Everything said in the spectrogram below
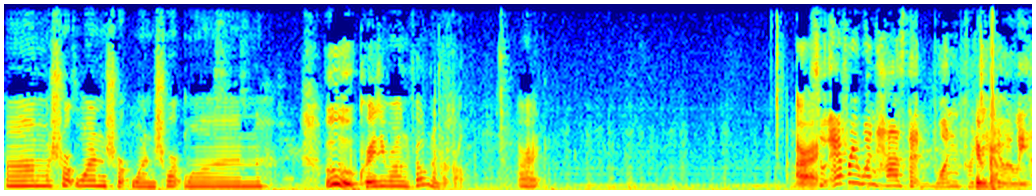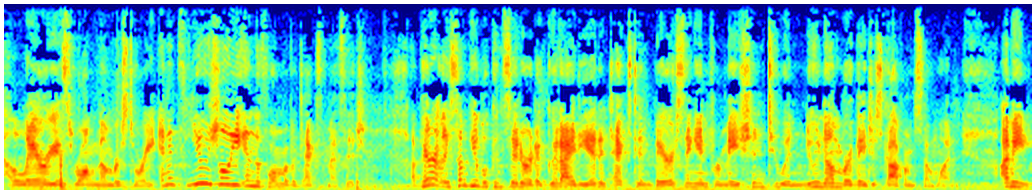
Um, a short one, short one, short one. Ooh, crazy wrong phone number call. Alright. Alright. So everyone has that one particularly hilarious wrong number story, and it's usually in the form of a text message. Apparently, some people consider it a good idea to text embarrassing information to a new number they just got from someone. I mean,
